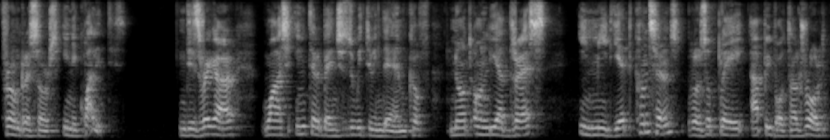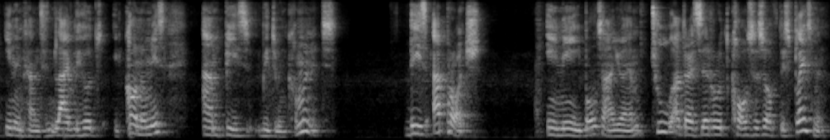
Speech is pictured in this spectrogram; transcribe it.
from resource inequalities. In this regard, WASH interventions between the MCOF not only address immediate concerns, but also play a pivotal role in enhancing livelihood, economies, and peace between communities. This approach enables IOM to address the root causes of displacement,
